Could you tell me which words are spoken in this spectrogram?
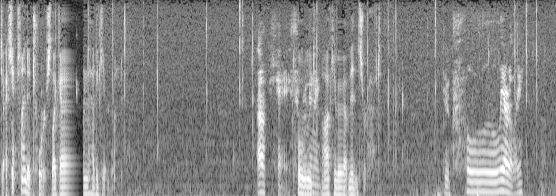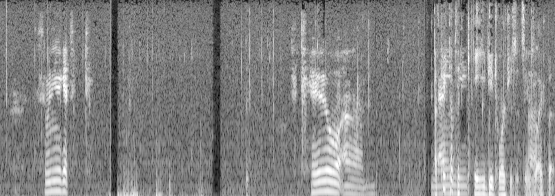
Dude, I can't find a torch. Like, I don't know how to get one. Okay, so Totally we're gonna talking about Minecraft. do clearly. So we need to get to two um. I've picked up 90 like 80 torches, it seems Oh. like, but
